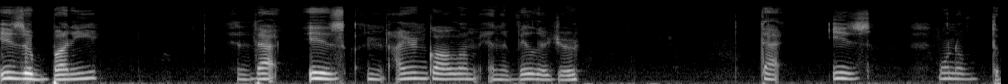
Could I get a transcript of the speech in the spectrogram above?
is a bunny And that is an iron golem and a villager. That is one of the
